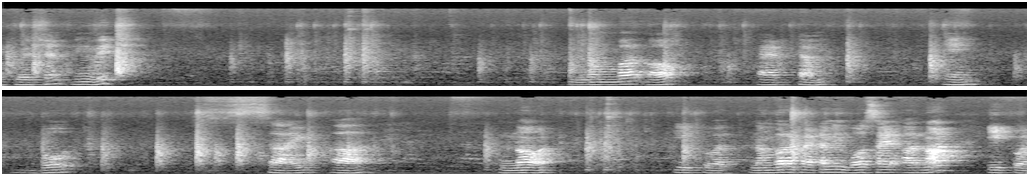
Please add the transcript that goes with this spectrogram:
equation in which number of atom in both side are not equal. Number of atom in both side are not equal.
